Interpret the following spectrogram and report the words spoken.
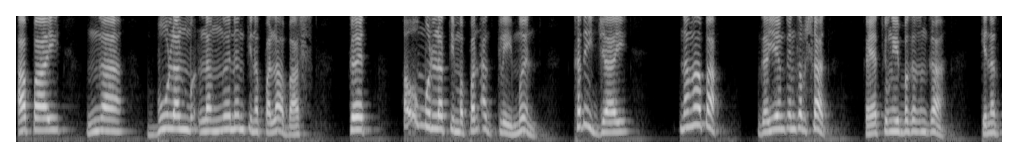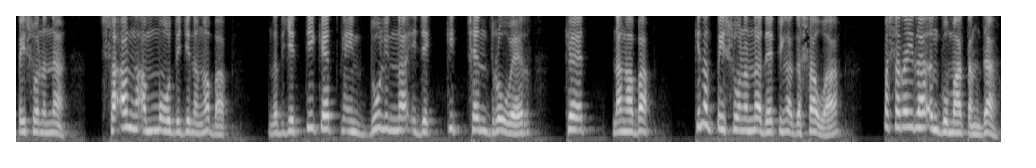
apay nga bulan lang nga tinapalabas, ket aumula ti mapan agclaimen, kaday jay nangabak, gayem kan kapsat, kaya't yung ibagakan ka, kinagpaiswanan na, saan nga ammo di nangabak, nga di ticket nga indulin na ije kitchen drawer, ket nangabak. Kinagpaiswanan na dito yung agasawa, pasarayla ang gumatang da.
